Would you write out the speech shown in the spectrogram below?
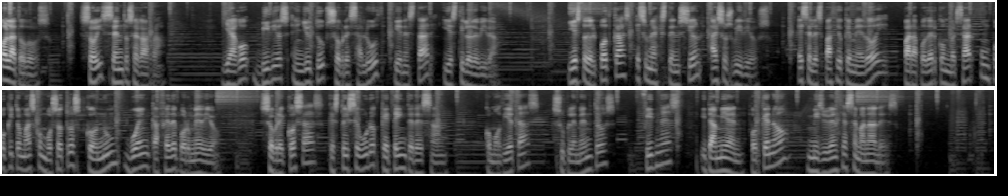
Hola a todos, soy Sento Segarra y hago vídeos en YouTube sobre salud, bienestar y estilo de vida. Y esto del podcast es una extensión a esos vídeos. Es el espacio que me doy para poder conversar un poquito más con vosotros con un buen café de por medio sobre cosas que estoy seguro que te interesan, como dietas, suplementos, fitness y también, ¿por qué no?, mis vivencias semanales.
